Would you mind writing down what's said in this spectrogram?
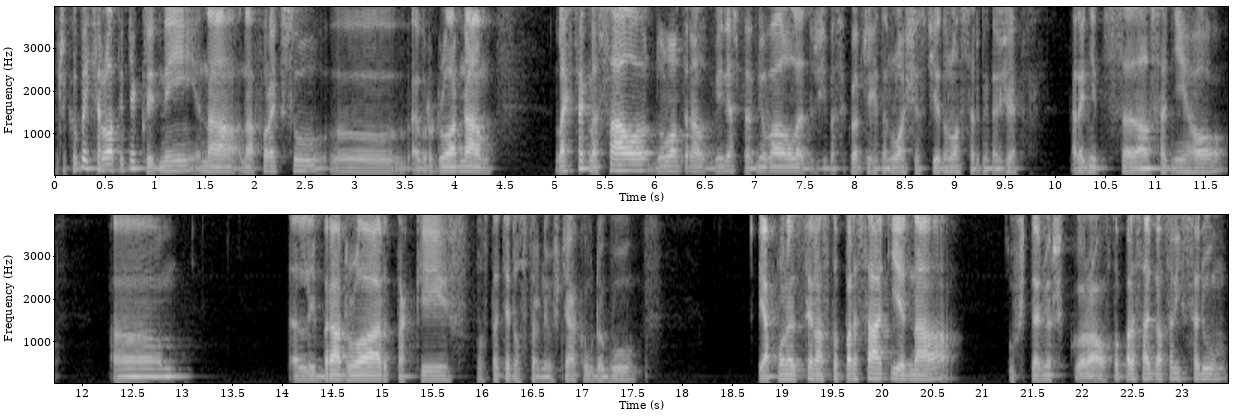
řekl bych, relativně klidný na, na Forexu. Euro-dolar nám lehce klesal, dolar teda mírně spevňoval, ale držíme se kolem těch 1,06, 1,07, takže tady nic zásadního. Um, Libra dolar taky v podstatě do strany už nějakou dobu. Japonec je na 151, už téměř skoro 151,7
